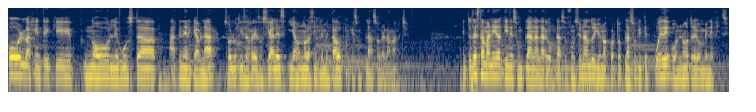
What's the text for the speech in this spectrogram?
O la gente que no le gusta tener que hablar, solo utiliza redes sociales y aún no lo has implementado porque es un plan sobre la marcha. Entonces de esta manera tienes un plan a largo plazo funcionando y uno a corto plazo que te puede o no traer un beneficio.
